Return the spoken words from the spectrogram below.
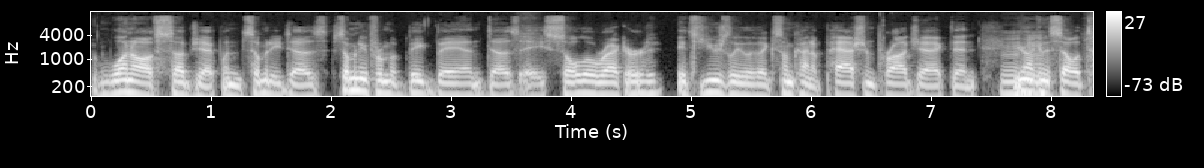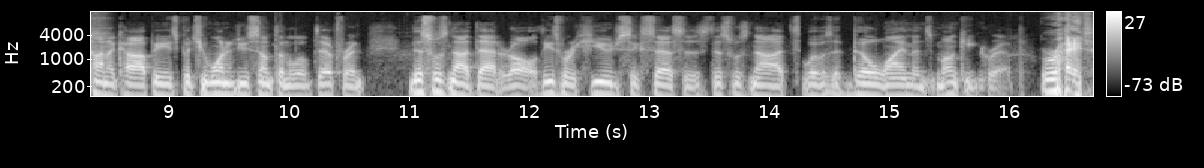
one-off subject when somebody does somebody from a big band does a solo record. It's usually like some kind of passion project, and mm-hmm. you're not going to sell a ton of copies, but you want to do something a little different. This was not that at all. These were huge successes. This was not what was it, Bill Wyman's Monkey Grip. Right.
